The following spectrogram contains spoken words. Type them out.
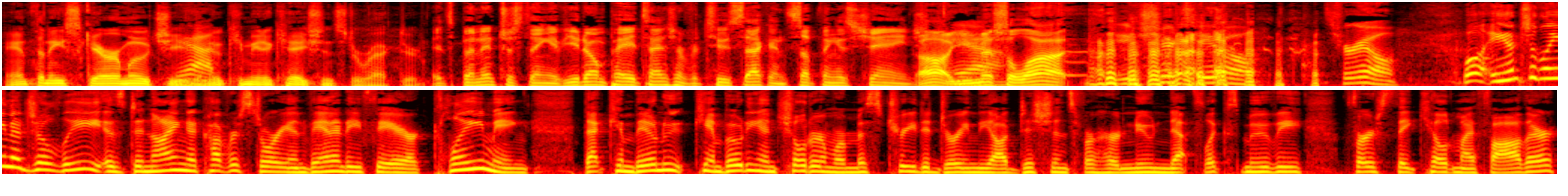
Anthony Scaramucci, Yeah. the new communications director. It's been interesting. If you don't pay attention for two seconds, something has changed. Oh, you Yeah. miss a lot. You sure do. True. Well, Angelina Jolie is denying a cover story in Vanity Fair, claiming that Cambodian children were mistreated during the auditions for her new Netflix movie, First They Killed My Father.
